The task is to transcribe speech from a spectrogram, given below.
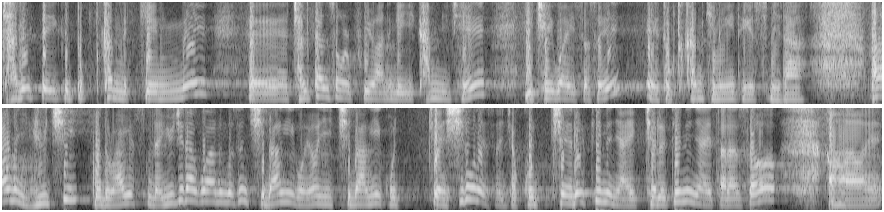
자를 때그 독특한 느낌의 에, 절단성을 부여하는 게 이 감미제의 이 제과에 있어서의 에, 독특한 기능이 되겠습니다. 다음은 유지 보도록 하겠습니다. 유지라고 하는 것은 지방이고요. 이 지방이 고, 실온에서 이제 고체를 띄느냐, 액체를 띄느냐에 따라서 어,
